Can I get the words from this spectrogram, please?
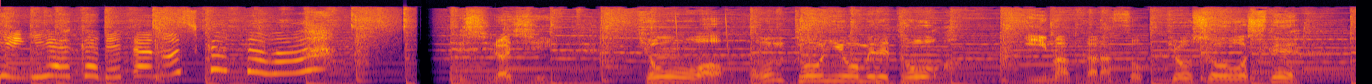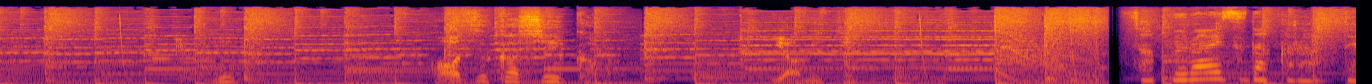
賑やかで楽しかったわ。白石今日は本当におめでとう。今から即興ショーをして。ん？恥ずかしいから。やめて。サプライズだからって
